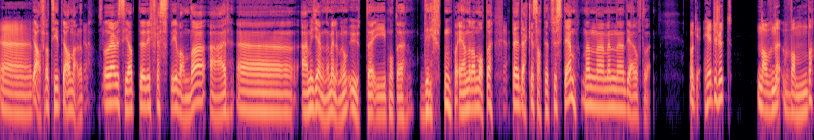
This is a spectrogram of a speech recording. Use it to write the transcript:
Eh... Ja, fra tid til annen er det det. Så jeg vil si at de fleste i Wanda er, eh, er med jevne mellomrom ute i på måte, driften på en eller annen måte. Ja. Det, det, er ikke satt i et system, men, eh, men, de er ofte det. Ok, helt til slutt. Navnet Wanda.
